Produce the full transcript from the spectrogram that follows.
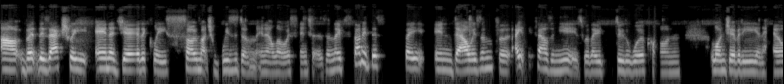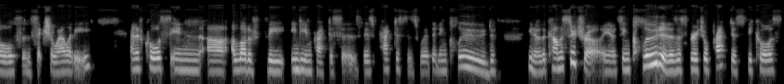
Uh, but there's actually energetically so much wisdom in our lower centers. And they've studied this say, in Taoism for 8,000 years, where they do the work on longevity and health and sexuality. And of course, in uh, a lot of the Indian practices, there's practices where that include you know the kama sutra you know it's included as a spiritual practice because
